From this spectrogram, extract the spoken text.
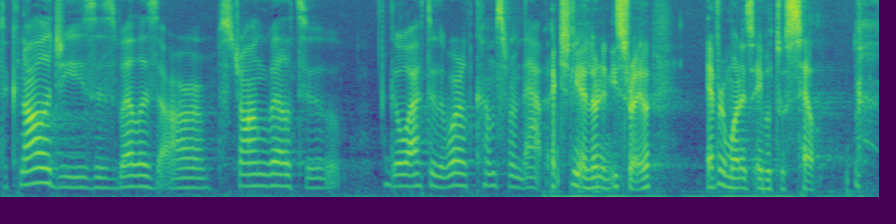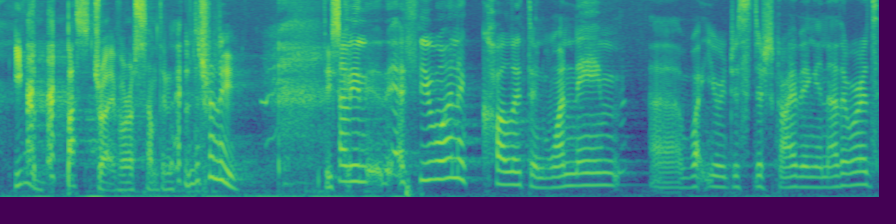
technologies, as well as our strong will to go out to the world comes from that. Actually, I learned in Israel, everyone is able to sell, even the bus driver or something. Literally. These I mean, if you want to call it in one name, uh, what you were just describing, in other words,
